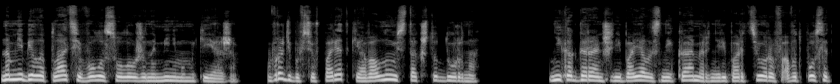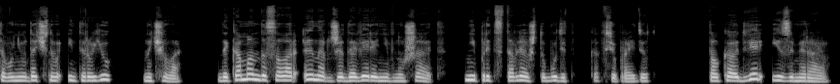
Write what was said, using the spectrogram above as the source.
На мне белое платье, волосы уложены минимум макияжа. Вроде бы все в порядке, а волнуюсь так, что дурно. Никогда раньше не боялась ни камер, ни репортеров, а вот после того неудачного интервью начала. Да команда Solar Energy доверия не внушает. Не представляю, что будет, как все пройдет. Толкаю дверь и замираю.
